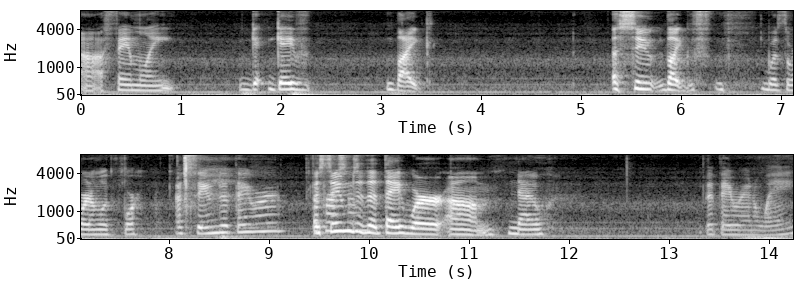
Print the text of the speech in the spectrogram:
uh, family g- gave like assume like f- what's the word i'm looking for Assumed that they were. the assumed person? that they were um no that they ran away.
